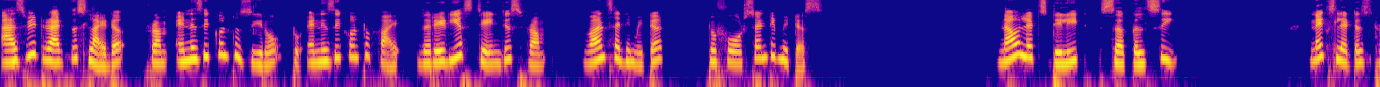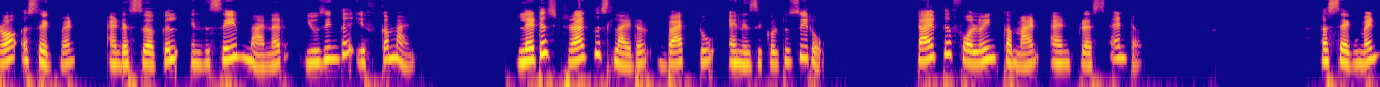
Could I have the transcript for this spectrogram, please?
As we drag the slider from n is equal to 0 to n is equal to 5, the radius changes from 1 cm to 4 cm. Now let's delete circle C. Next let us draw a segment and a circle in the same manner using the if command. Let us drag the slider back to n is equal to 0. Type the following command and press enter. A segment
